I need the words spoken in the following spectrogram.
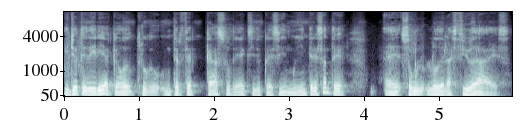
Y yo te diría que otro, un tercer caso de éxito que es muy interesante eh, son lo de las ciudades.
